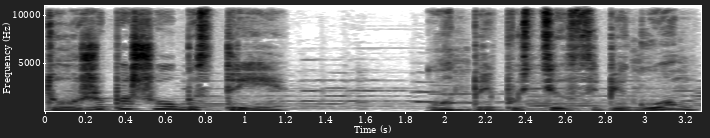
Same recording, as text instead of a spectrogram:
тоже пошел быстрее. Он припустился бегом,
